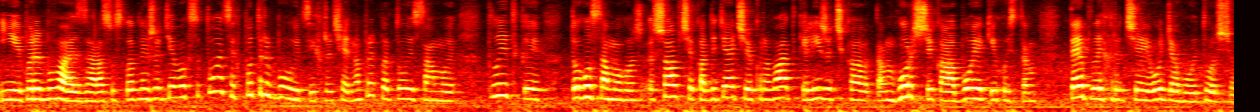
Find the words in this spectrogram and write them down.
і перебувають зараз у складних життєвих ситуаціях, потребують цих речей, наприклад, тої самої плитки, того самого шафчика, дитячої кроватки, ліжечка, там горщика або якихось там теплих речей, одягу і тощо.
